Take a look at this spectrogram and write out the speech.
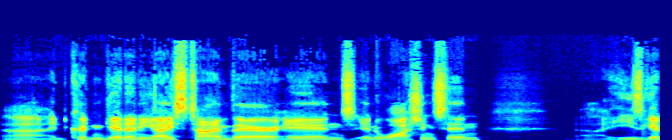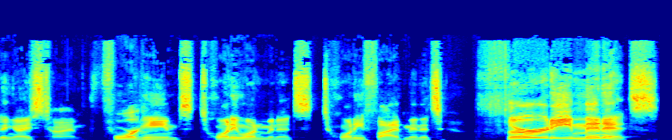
Uh, and couldn't get any ice time there. And in Washington, uh, he's getting ice time. Four games, 21 minutes, 25 minutes, 30 minutes.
